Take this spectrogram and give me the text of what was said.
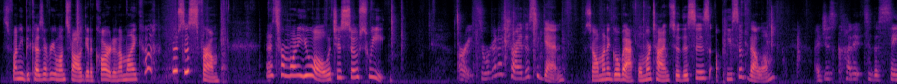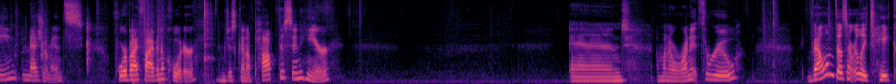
It's funny because every once in a while I'll get a card and I'm like, huh, who's this from? And it's from one of you all, which is so sweet. All right, so we're going to try this again. So I'm going to go back one more time. So this is a piece of vellum. I just cut it to the same measurements, four by five and a quarter. I'm just going to pop this in here. And I'm going to run it through. Vellum doesn't really take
